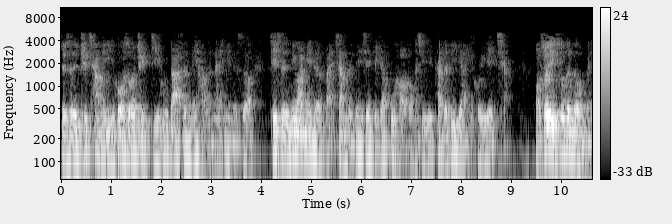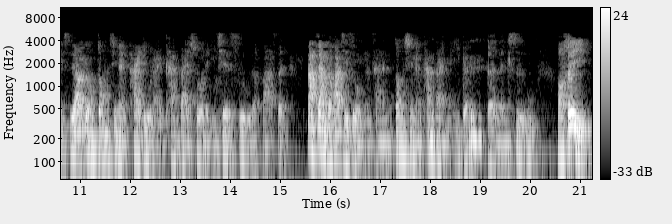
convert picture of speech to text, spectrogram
就是去倡议，或者说去疾呼大声美好的那一面的时候，其实另外面的反向的那些比较不好的东西，它的力量也会越强哦。所以说真的，我们是要用中性的态度来看待所有的一切事物的发生。那这样的话，其实我们才能中性的看待每一个的人事物哦。所以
